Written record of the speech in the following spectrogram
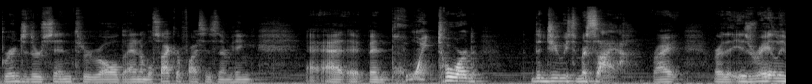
bridge their sin through all the animal sacrifices and everything and point toward the Jewish Messiah, right? Or the Israeli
